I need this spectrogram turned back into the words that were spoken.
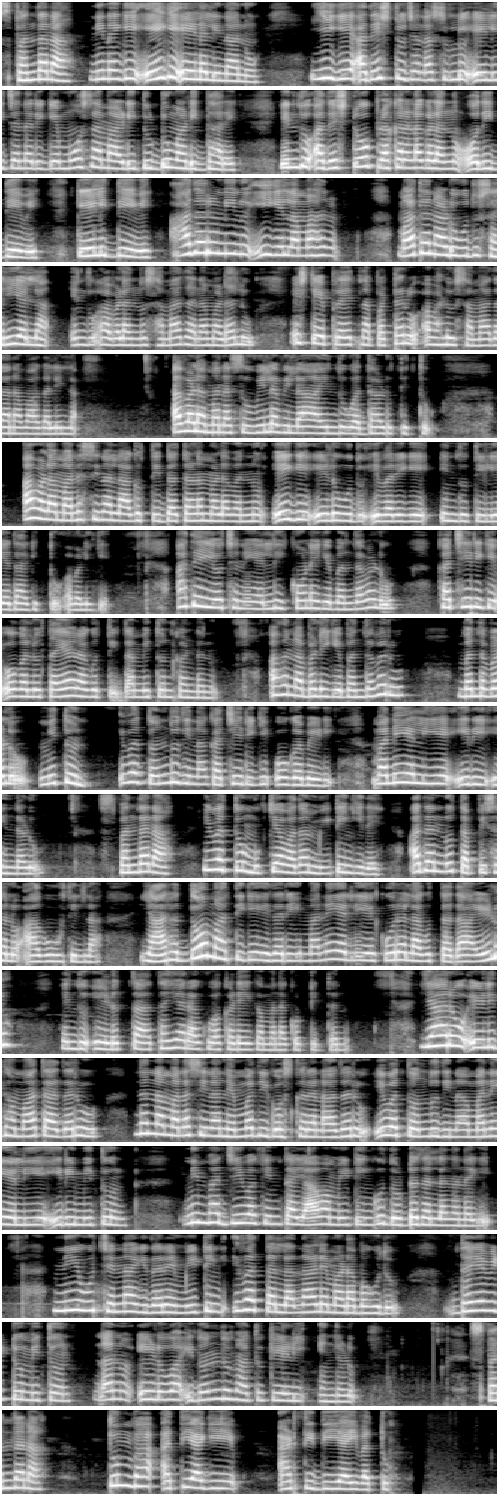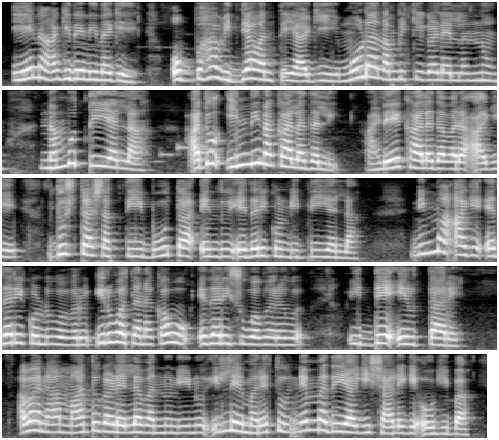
ಸ್ಪಂದನ, ನಿನಗೆ ಹೇಗೆ ಹೇಳಲಿ ನಾನು? ಹೀಗೆ ಅದೆಷ್ಟು ಜನ ಸುಳ್ಳು ಹೇಳಿ ಜನರಿಗೆ ಮೋಸ ಮಾಡಿ ದುಡ್ಡು ಮಾಡಿದ್ದಾರೆ. ಎಂದು ಅದೆಷ್ಟೋ ಪ್ರಕರಣಗಳನ್ನು ಓದಿದ್ದೇವೆ, ಕೇಳಿದ್ದೇವೆ. ಆದರೂ ನೀನು ಈಗೆಲ್ಲ ಮಾತನಾಡುವುದು ಸರಿಯಲ್ಲ ಎಂದು ಅವಳನ್ನು ಸಮಾಧಾನ ಮಾಡಲು ಎಷ್ಟೇ ಪ್ರಯತ್ನ ಪಟ್ಟರೂ ಅವಳು ಸಮಾಧಾನವಾಗಲಿಲ್ಲ. ಅವಳ ಮನಸ್ಸು ವಿಲವಿಲ ಎಂದು ಒದ್ದಾಡುತ್ತಿತ್ತು. ಅವಳ ಮನಸ್ಸಿನಲ್ಲಾಗುತ್ತಿದ್ದ ತಳಮಳವನ್ನು ಹೇಗೆ ಹೇಳುವುದು ಇವರಿಗೆ ಎಂದು ತಿಳಿಯದಾಗಿತ್ತು ಅವಳಿಗೆ. ಅದೇ ಯೋಚನೆಯಲ್ಲಿ ಕೋಣೆಗೆ ಬಂದವಳು ಕಚೇರಿಗೆ ಹೋಗಲು ತಯಾರಾಗುತ್ತಿದ್ದ ಮಿಥುನ್ ಕಂಡನು. ಅವನ ಬಳಿಗೆ ಬಂದವರು, ಬಂದವಳು ಮಿಥುನ್, ಇವತ್ತೊಂದು ದಿನ ಕಚೇರಿಗೆ ಹೋಗಬೇಡಿ, ಮನೆಯಲ್ಲಿಯೇ ಇರಿ ಎಂದಳು. ಸ್ಪಂದನ, ಇವತ್ತು ಮುಖ್ಯವಾದ ಮೀಟಿಂಗ್ ಇದೆ, ಅದನ್ನು ತಪ್ಪಿಸಲು ಆಗುವುದಿಲ್ಲ. ಯಾರದ್ದೋ ಮಾತಿಗೆ ಹೆದರಿ ಮನೆಯಲ್ಲಿಯೇ ಕೂರಲಾಗುತ್ತದಾ ಹೇಳು ಎಂದು ಹೇಳುತ್ತಾ ತಯಾರಾಗುವ ಕಡೆ ಗಮನ ಕೊಟ್ಟಿದ್ದನು. ಯಾರೋ ಹೇಳಿದ ಮಾತಾದರೂ ನನ್ನ ಮನಸ್ಸಿನ ನೆಮ್ಮದಿಗೋಸ್ಕರನಾದರೂ ಇವತ್ತೊಂದು ದಿನ ಮನೆಯಲ್ಲಿಯೇ ಇರಿ ಮಿಥುನ್ ನಿಮ್ಮ ಜೀವಕ್ಕಿಂತ ಯಾವ ಮೀಟಿಂಗೂ ದೊಡ್ಡದಲ್ಲ ನನಗೆ. ನೀವು ಚೆನ್ನಾಗಿದ್ದರೆ ಮೀಟಿಂಗ್ ಇವತ್ತಲ್ಲ, ನಾಳೆ ಮಾಡಬಹುದು. ದಯವಿಟ್ಟು ಮಿಥುನ್, ನಾನು ಹೇಳುವ ಇದೊಂದು ಮಾತು ಕೇಳಿ ಎಂದಳು. ಸ್ಪಂದನ, ತುಂಬ ಅತಿಯಾಗಿ ಆಡ್ತಿದ್ದೀಯಾ ಇವತ್ತು? ಏನಾಗಿದೆ ನಿನಗೆ? ಒಬ್ಬ ವಿದ್ಯಾವಂತೆಯಾಗಿ ಮೂಢನಂಬಿಕೆಗಳೆಲ್ಲನ್ನು ನಂಬುತ್ತೀಯಲ್ಲ? ಅದು ಇಂದಿನ ಕಾಲದಲ್ಲಿ. ಹಳೇ ಕಾಲದವರ ಹಾಗೆ ದುಷ್ಟ ಶಕ್ತಿ, ಭೂತ ಎಂದು ಹೆದರಿಕೊಂಡಿದ್ದೀಯಲ್ಲ. ನಿಮ್ಮ ಹಾಗೆ ಹೆದರಿಕೊಳ್ಳುವವರು ಇರುವ ತನಕವೂ ಹೆದರಿಸುವವರು ಇದ್ದೇ ಇರುತ್ತಾರೆ. ಅವನ ಮಾತುಗಳೆಲ್ಲವನ್ನು ನೀನು ಇಲ್ಲೇ ಮರೆತು ನೆಮ್ಮದಿಯಾಗಿ ಶಾಲೆಗೆ ಹೋಗಿ ಬಾ.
